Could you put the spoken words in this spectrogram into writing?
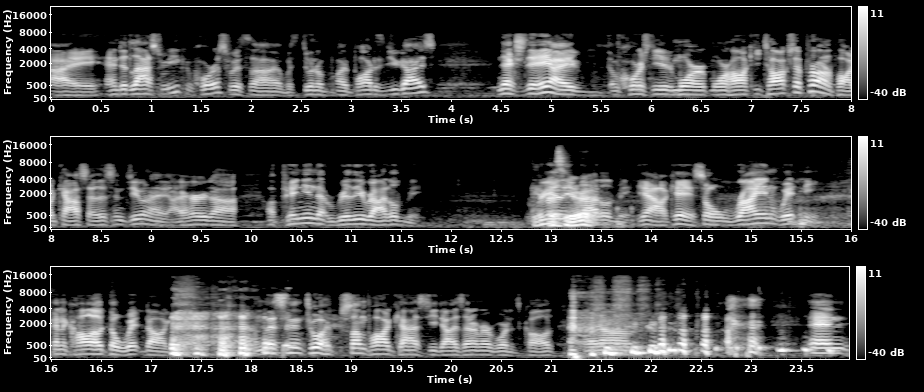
I ended last week, of course, with uh, with doing a, a pod with you guys. Next day, I of course needed more more hockey talk, so I put on a podcast I listened to, and I, I heard uh, opinion that really rattled me. Give really it. rattled me. Yeah. Okay. So Ryan Whitney gonna call out the Whit Dog. I'm listening to a, some podcast he does. I don't remember what it's called. And, um, and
